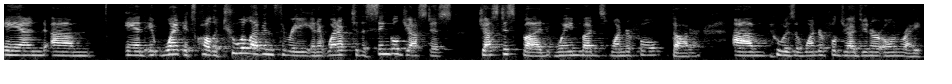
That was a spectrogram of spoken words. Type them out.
And um, and it went, it's called a 211-3, and it went up to the single justice, Justice Budd, Wayne Budd's wonderful daughter, um, who is a wonderful judge in her own right.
